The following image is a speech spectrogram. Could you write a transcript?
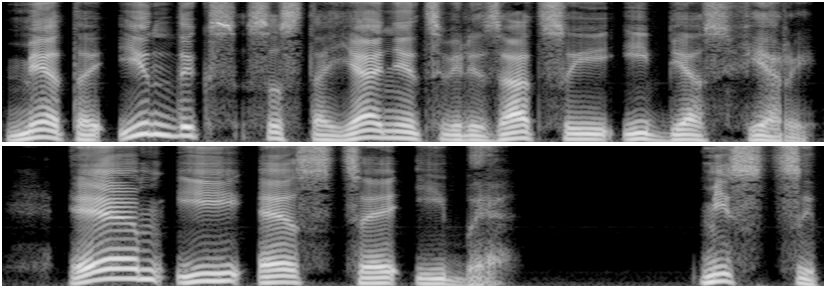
«Мета-индекс состояния цивилизации и биосферы». М-И-С-Ц-И-Б. МИСЦИП.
